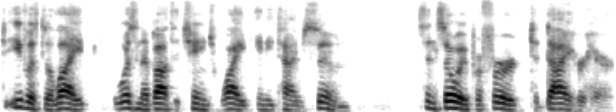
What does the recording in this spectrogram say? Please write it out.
To Eva's delight, it wasn't about to change white anytime soon, since Zoe preferred to dye her hair.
